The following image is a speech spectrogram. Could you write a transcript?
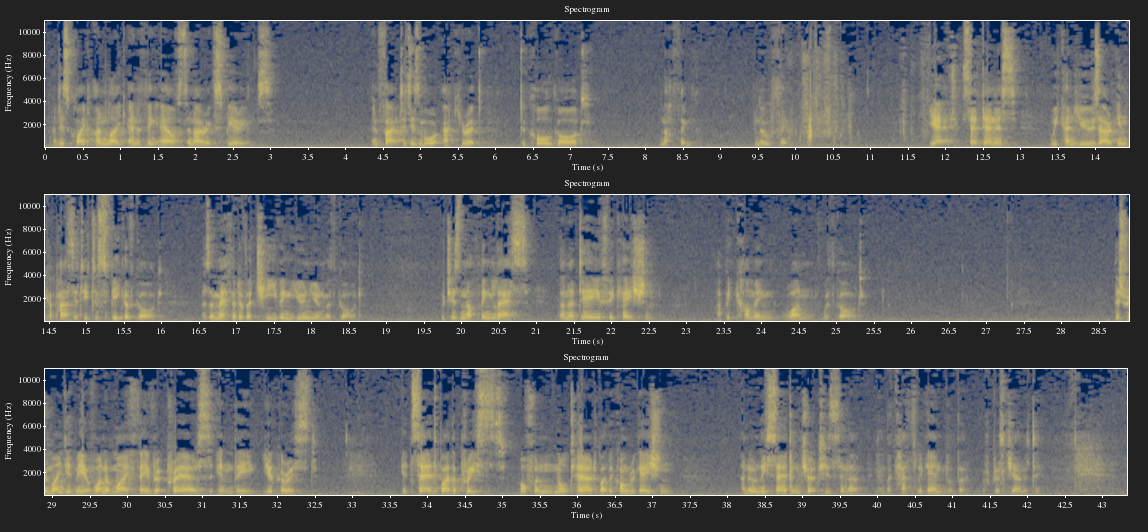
and is quite unlike anything else in our experience. In fact, it is more accurate to call God nothing, no thing. Yet, said Dennis, we can use our incapacity to speak of God as a method of achieving union with God, which is nothing less than a deification, a becoming one with God. This reminded me of one of my favourite prayers in the Eucharist. It's said by the priest, often not heard by the congregation, and only said in churches in, a, in the Catholic end of, the, Christianity.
